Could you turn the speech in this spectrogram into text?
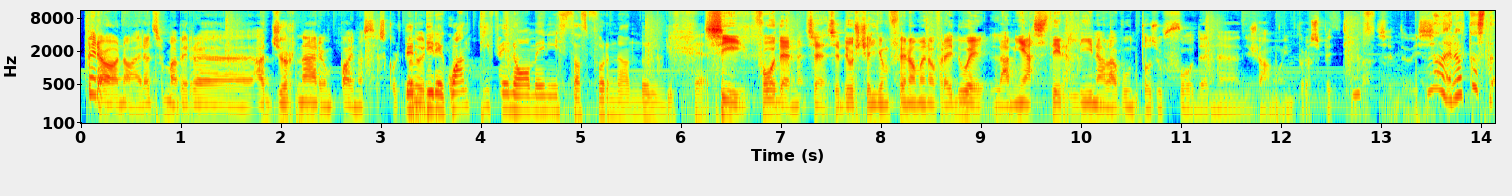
però no, era insomma per eh, aggiornare un po' i nostri ascoltatori. Per dire quanti fenomeni sta sfornando l'Inghilterra. Sì, Foden, cioè, se devo scegliere un fenomeno fra i due, la mia sterlina la punto su Foden, diciamo, in prospettiva. Se dovessi... No, in realtà sta,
